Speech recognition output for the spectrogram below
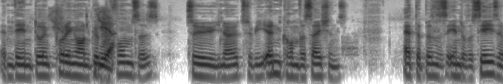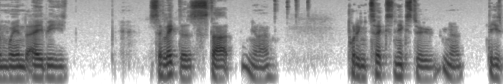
and then doing putting on good Yeah. performances to you know to be in conversations at the business end of the season when the AB selectors start you know putting ticks next to you know these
